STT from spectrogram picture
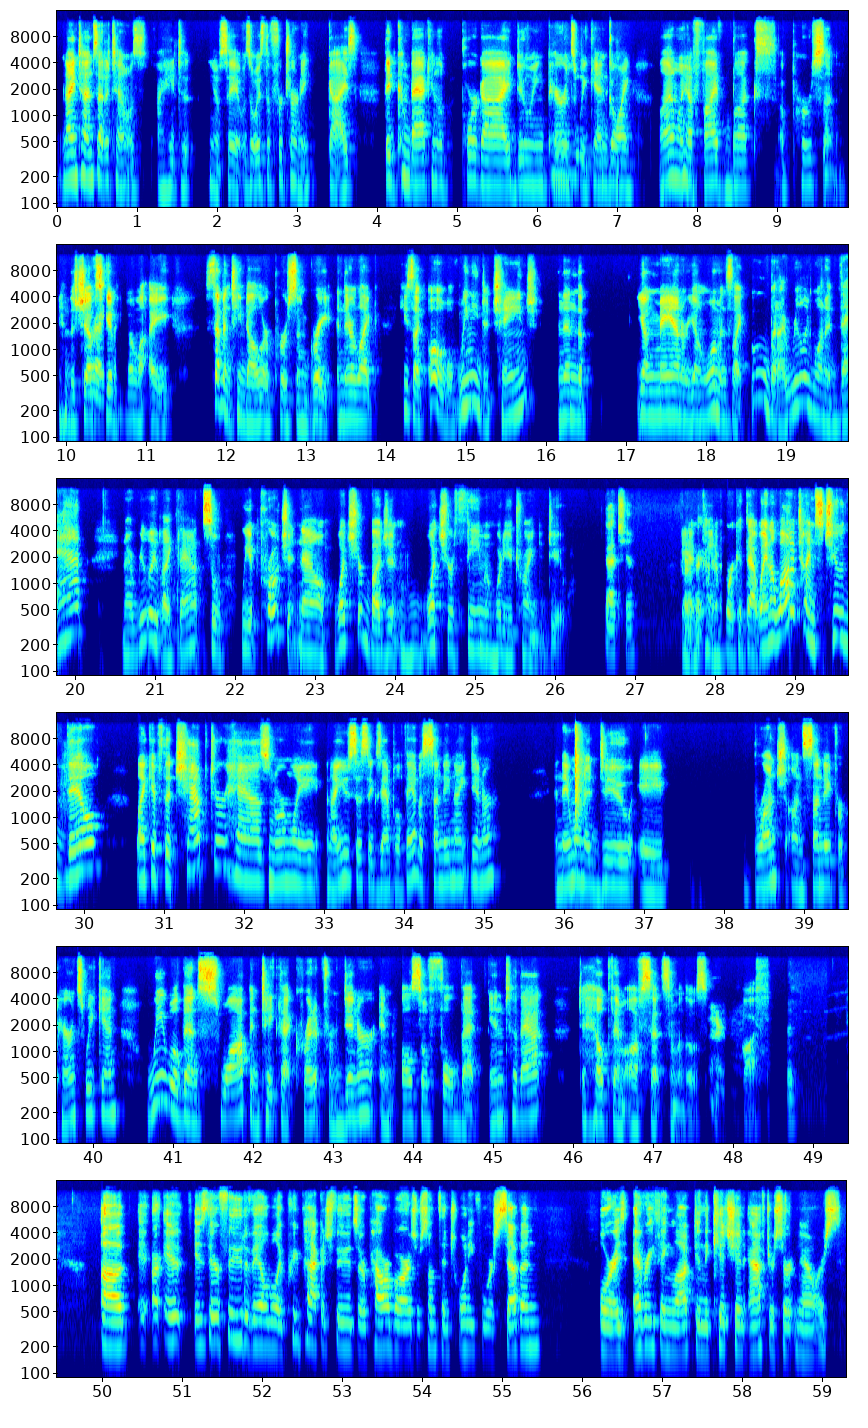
nine times out of ten was I hate to you know, say it was always the fraternity guys. They'd come back and the poor guy doing parents' mm-hmm. weekend going, well, I only have five bucks a person. And the chef's right. giving them a $17 person. Great. And they're like, he's like, oh, well, we need to change. And then the young man or young woman's like, oh, but I really wanted that. And I really like that. So we approach it now. What's your budget and what's your theme and what are you trying to do? Gotcha. Perfect. And kind of work it that way. And a lot of times too, they'll like if the chapter has normally, and I use this example, if they have a Sunday night dinner and they want to do a brunch on Sunday for Parents Weekend, we will then swap and take that credit from dinner and also fold that into that to help them offset some of those off. Uh, is there food available, like prepackaged foods or power bars or something 24 7? Or is everything locked in the kitchen after certain hours?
